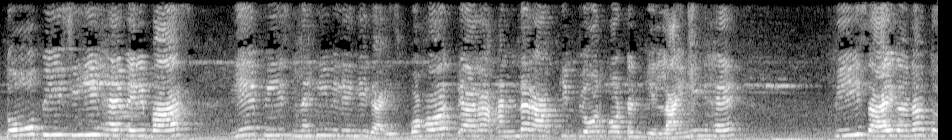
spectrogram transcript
दो पीस ही है मेरे पास। ये पीस नहीं मिलेंगे गाइस बहुत प्यारा अंदर आपकी प्योर कॉटन की लाइनिंग है। पीस आएगा ना तो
